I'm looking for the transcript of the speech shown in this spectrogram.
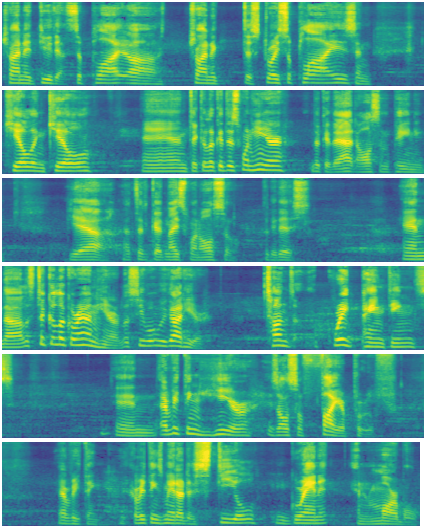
trying to do that. Supply, uh, trying to destroy supplies and kill and kill. And take a look at this one here. Look at that awesome painting. Yeah, that's a nice one also. Look at this. And uh, let's take a look around here. Let's see what we got here. Tons of great paintings. And everything here is also fireproof. Everything. Everything's made out of steel, granite, and marble.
